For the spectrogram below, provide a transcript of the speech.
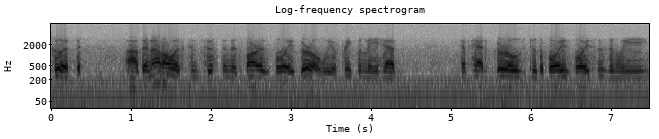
good. Uh, they're not always consistent as far as boy-girl. We have frequently had have had girls do the boys' voices, and we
